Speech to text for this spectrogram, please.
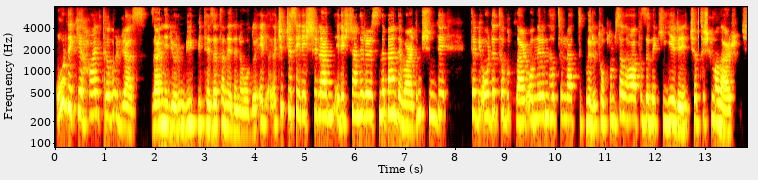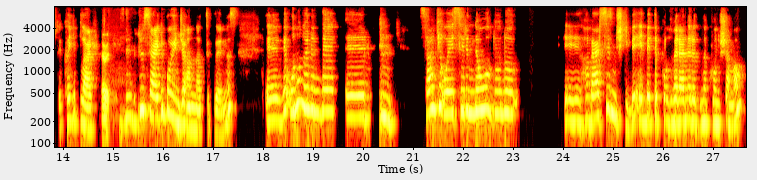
oradaki hal tavır biraz zannediyorum büyük bir tezata neden oldu. El, açıkçası eleştirilen eleştirenler arasında ben de vardım. Şimdi tabii orada tabutlar, onların hatırlattıkları toplumsal hafızadaki yeri, çatışmalar, işte kayıplar, evet. sizin bütün sergi boyunca anlattıklarınız. E, ve onun önünde e, sanki o eserin ne olduğunu e, habersizmiş gibi, elbette poz verenler adına konuşamam,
